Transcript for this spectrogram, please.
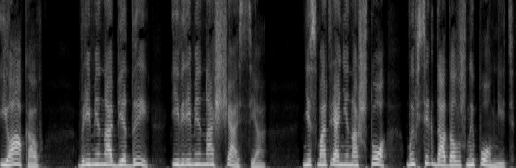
Иаков, времена беды и времена счастья. Несмотря ни на что, мы всегда должны помнить,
